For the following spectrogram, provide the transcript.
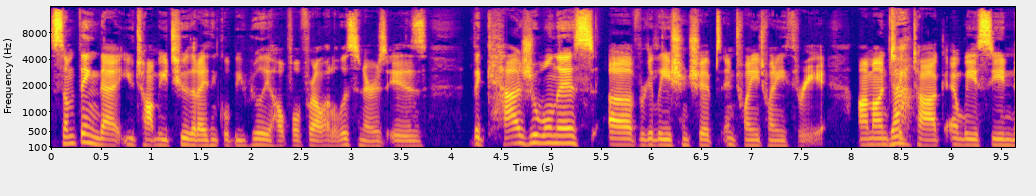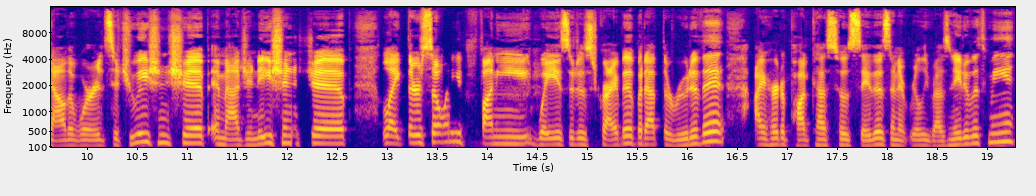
Something that you taught me too that i think will be really helpful for a lot of listeners is the casualness of relationships in 2023. I'm on yeah. TikTok and we see now the word situationship, imaginationship. Like there's so many funny ways to describe it, but at the root of it, I heard a podcast host say this and it really resonated with me.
